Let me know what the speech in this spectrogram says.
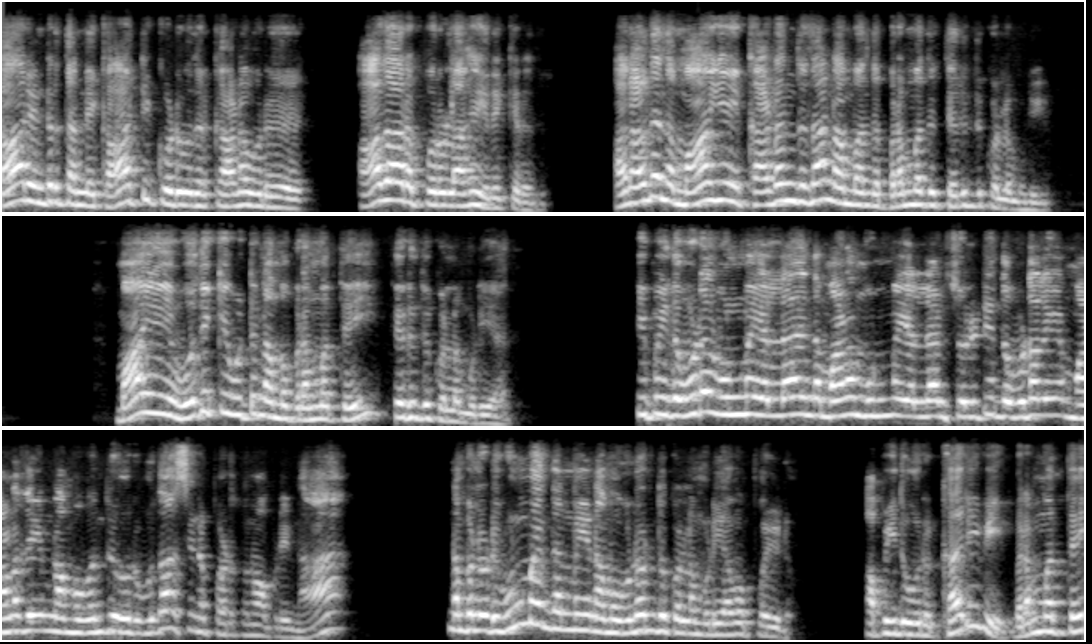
யார் என்று தன்னை காட்டிக் கொடுவதற்கான ஒரு ஆதார பொருளாக இருக்கிறது. அதனாலதான் இந்த மாயையை கடந்து தான் நம்ம அந்த பிரம்மத்தை தெரிந்து கொள்ள முடியும். மாயையை ஒதுக்கி விட்டு நம்ம பிரம்மத்தை தெரிந்து கொள்ள முடியாது. இப்ப இந்த உடல் உண்மை அல்ல இந்த மனம் உண்மை அல்லன்னு சொல்லிட்டு இந்த உடலையும் மனதையும் நம்ம வந்து ஒரு உதாசீனப்படுத்தணும் அப்படின்னா நம்மளுடைய உண்மை தன்மையை நம்ம உணர்ந்து கொள்ள முடியாம போயிடும். அப்ப இது ஒரு கருவி. பிரம்மத்தை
